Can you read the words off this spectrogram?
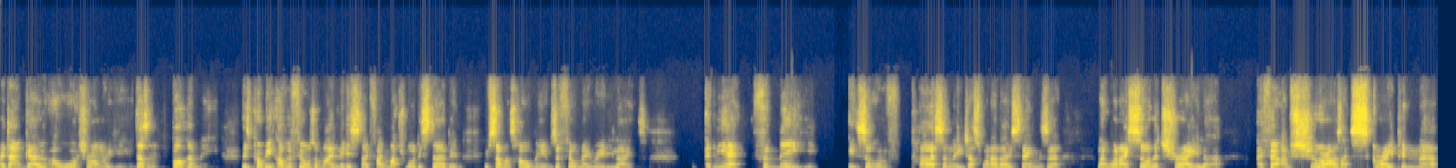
I don't go oh what's wrong with you? It doesn't bother me. There's probably other films on my list i'd find much more disturbing if someone told me it was a film they really liked. And yet for me it's sort of personally just one of those things that like when i saw the trailer i felt i'm sure i was like scraping the,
